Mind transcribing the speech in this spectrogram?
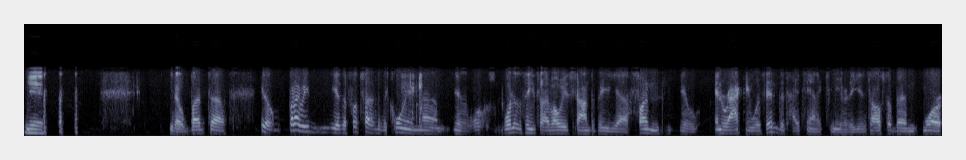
Yeah. you know, but uh, you know, but I mean, you know, the flip side of the coin, um, you know, one of the things that I've always found to be uh, fun, you know, interacting within the Titanic community has also been more,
